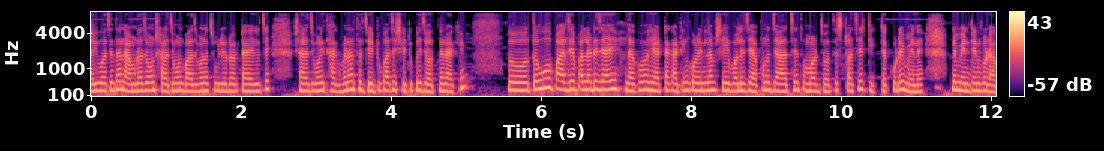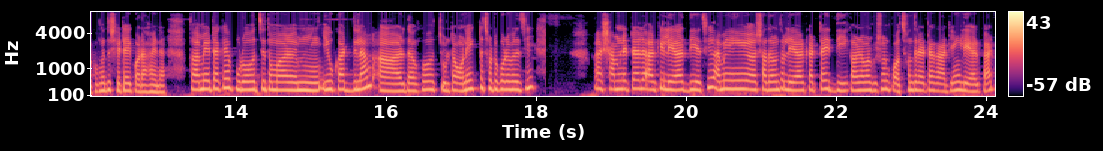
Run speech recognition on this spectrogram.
আয়ু আছে, তাই না? আমরা যেমন সারা জীবন বাঁচবো না, চুলেরও একটা আয়ু আছে, সারা জীবনই থাকবে না, তো যেটুকু আছে সেটুকুই যত্নে রাখি। তো তবুও পা যে পার্লারে যাই। দেখো হেয়ারটা কাটিং করে নিলাম, সেই বলে যে এখনও যা আছে তোমার যথেষ্ট আছে, ঠিকঠাক করে মেনে মানে মেনটেন করে রাখো, কিন্তু সেটাই করা হয় না। তো আমি এটাকে পুরো হচ্ছে তোমার ইউ কাট দিলাম, আর দেখো চুলটা অনেকটা ছোট করে ফেলেছি। আর সামনেটা আর কি লেয়ার দিয়েছি। আমি সাধারণত লেয়ার কাটটাই দিই, কারণ আমার ভীষণ পছন্দের একটা কাটিং লেয়ার কাট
